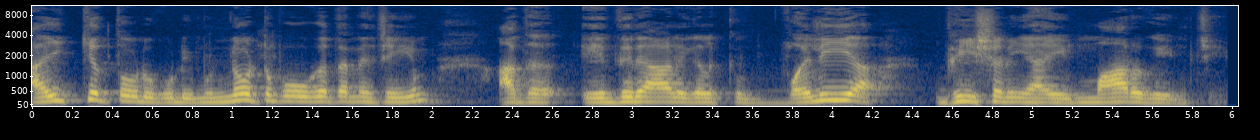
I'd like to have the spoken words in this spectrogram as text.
ഐക്യത്തോടു കൂടി മുന്നോട്ട് പോവുക തന്നെ ചെയ്യും. അത് എതിരാളികൾക്ക് വലിയ ഭീഷണിയായി മാറുകയും ചെയ്യും.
